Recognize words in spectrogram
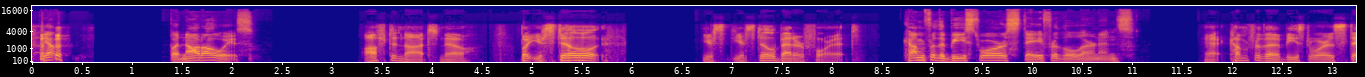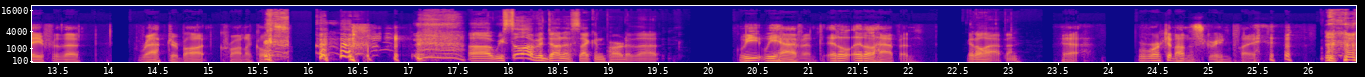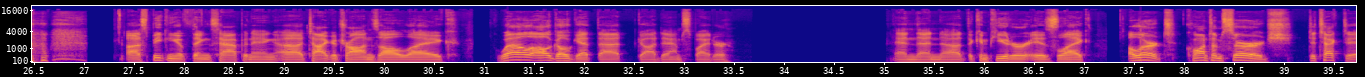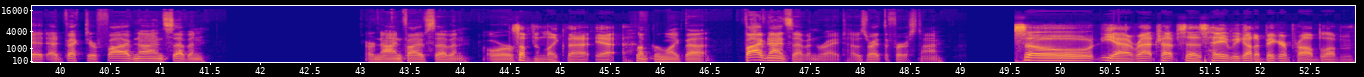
Yep. But not always. Often not, no. But you're still you're you're still better for it. Come for the Beast Wars, stay for the learnings. Yeah, come for the Beast Wars, stay for the Raptorbot Chronicles. uh we still haven't done a second part of that. we we haven't. It'll it'll happen. It'll happen. Yeah. We're working on the screenplay. uh speaking of things happening, uh Tigatron's all like, "Well, I'll go get that goddamn spider." And then uh, the computer is like, "Alert! Quantum surge detected at vector 597." Or 957 or Something like that, yeah. something like that. 597, right. I was right the first time. So yeah, Rat Trap says, "Hey, we got a bigger problem."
